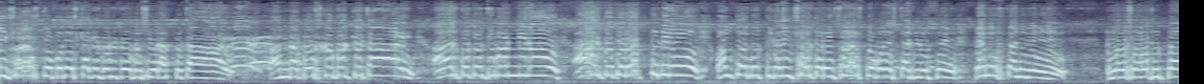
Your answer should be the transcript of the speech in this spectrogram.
এই স্বরাষ্ট্র উপদেষ্টাকে গদিতে বসিয়ে রাখতে চায়। আমরা প্রশ্ন করতে চাই, আর কত জীবন নিল, আর কত রক্ত দিল? অন্তর্বর্তীকালীন সরকার এই স্বরাষ্ট্র উপদেষ্টার বিরুদ্ধে ব্যবস্থা নিবে। প্রিয় সহযোদ্ধা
